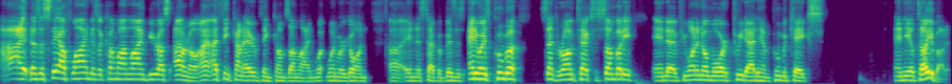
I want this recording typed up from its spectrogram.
I, does it stay offline? Does it come online? B Russ, I don't know. I, I think kind of everything comes online when, when we're going uh, in this type of business. Anyways, Pumbaa sent the wrong text to somebody, and uh, if you want to know more, tweet at him, Pumbaa Cakes, and he'll tell you about it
